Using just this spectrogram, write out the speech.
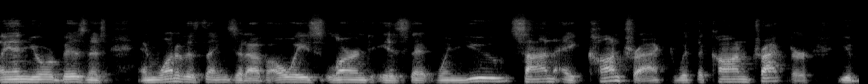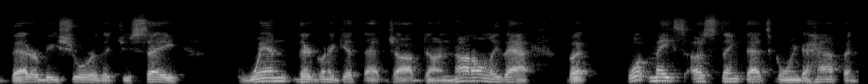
in your business. And one of the things that I've always learned is that when you sign a contract with the contractor, you better be sure that you say when they're going to get that job done. Not only that, but what makes us think that's going to happen?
